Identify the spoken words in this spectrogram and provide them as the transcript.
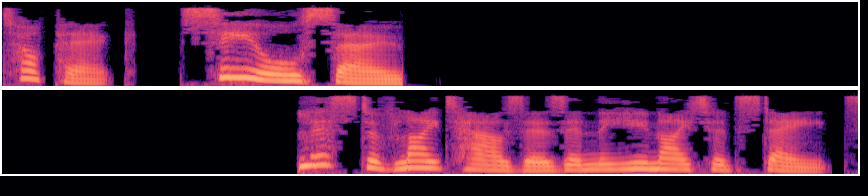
Topic See also List of lighthouses in the United States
